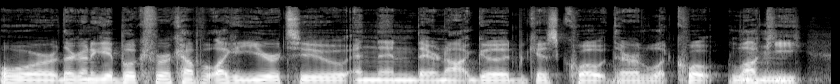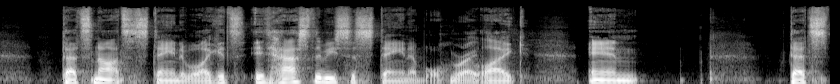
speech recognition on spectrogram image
or they're going to get booked for a couple like a year or two and then they're not good because quote they're quote mm-hmm. lucky. That's not sustainable. Like it's it has to be sustainable. Right. like and that's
